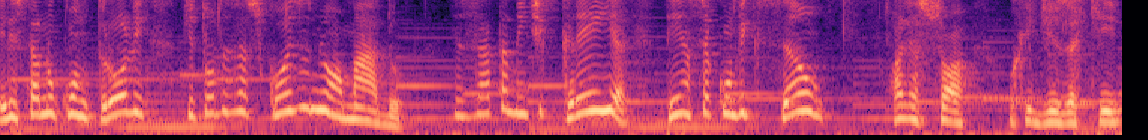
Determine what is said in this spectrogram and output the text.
Ele está no controle de todas as coisas, meu amado. Exatamente, creia, tenha essa convicção. Olha só o que diz aqui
